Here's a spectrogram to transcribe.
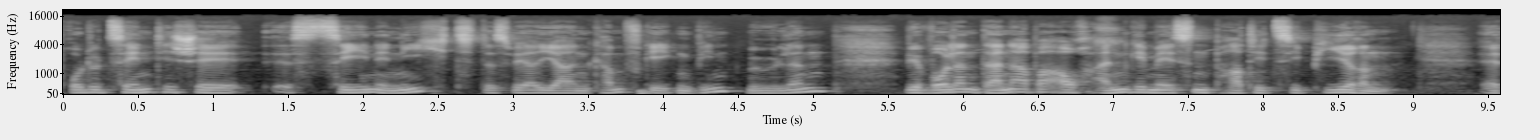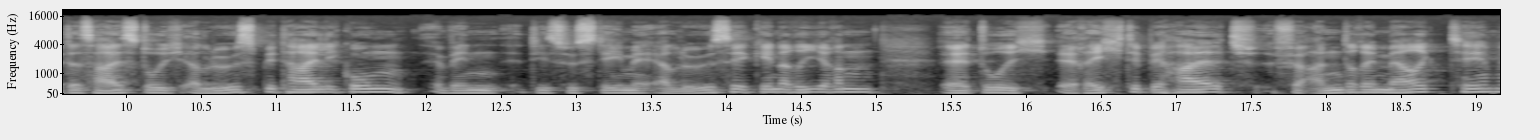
produzentische Szene nicht. Das wäre ja ein Kampf gegen Windmühlen. Wir wollen dann aber auch angemessen partizipieren. Äh, das heißt, durch Erlösbeteiligung, wenn die Systeme Erlöse generieren, äh, durch Rechtebehalt für andere Märkte,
